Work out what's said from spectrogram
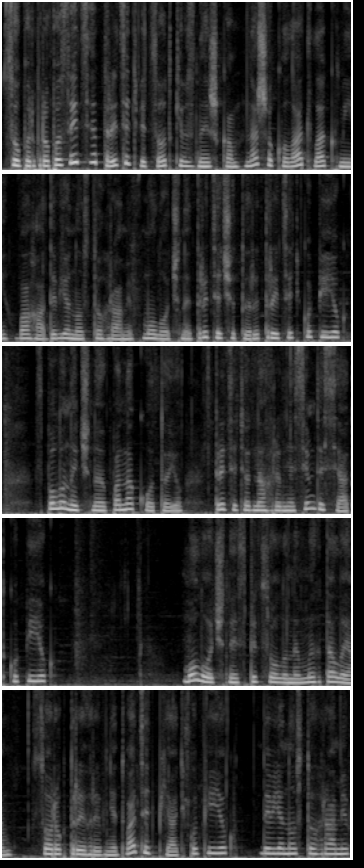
Супер пропозиція 30% знижка. На шоколад Лакмі. Вага 90 грамів, молочний 34,30 копійок. З полуничною панакотою 31 гривня 70 копійок. Молочний з підсоленим мигдалем 43 гривні 25 копійок 90 грамів.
